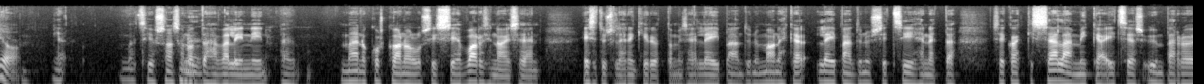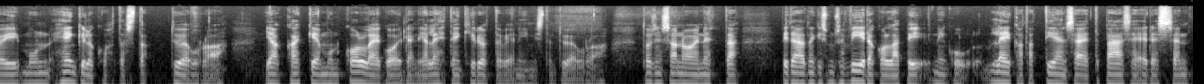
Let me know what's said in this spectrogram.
Joo. Ja, jos saan sanoa niin. tähän väliin, niin mä en ole koskaan ollut siis siihen varsinaiseen esityslehden kirjoittamiseen leipääntynyt. Mä oon ehkä leipääntynyt sit siihen, että se kaikki sälä, mikä itse asiassa ympäröi mun henkilökohtaista työuraa ja kaikkien mun kollegoiden ja lehteen kirjoittavien ihmisten työuraa. Toisin sanoen, että pitää jotenkin semmoisen viidakon läpi niin leikata tiensä, että pääsee edes sen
